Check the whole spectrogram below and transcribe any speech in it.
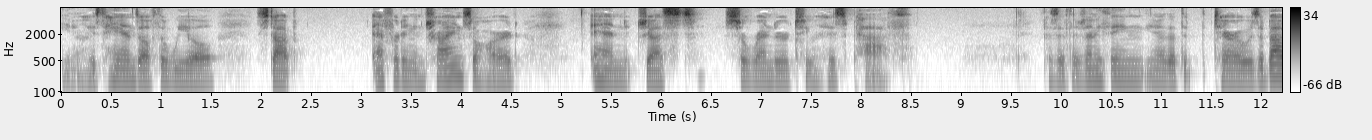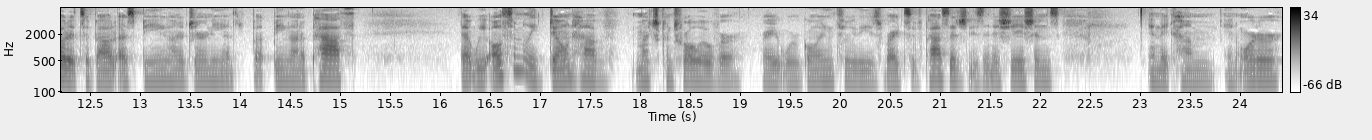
you know his hands off the wheel stop efforting and trying so hard and just surrender to his path. Because if there's anything you know that the tarot is about it's about us being on a journey it's about being on a path that we ultimately don't have much control over right we're going through these rites of passage these initiations and they come in order,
